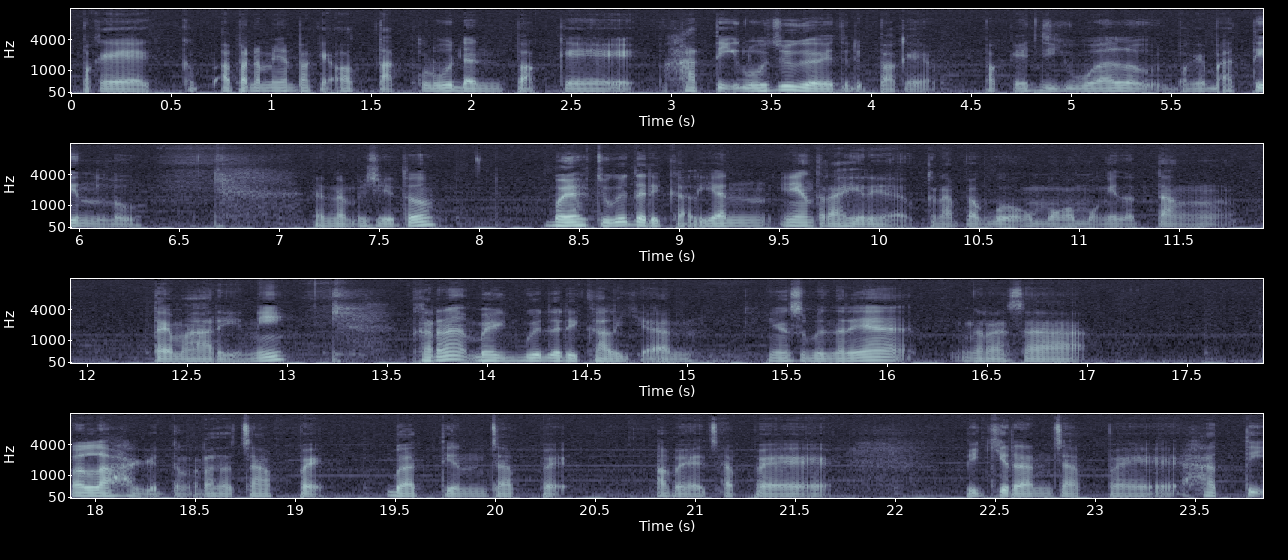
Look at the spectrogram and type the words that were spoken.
pakai apa namanya pakai otak lu dan pakai hati lu juga itu dipakai pakai jiwa lu pakai batin lu. Dan habis itu banyak juga dari kalian ini yang terakhir ya kenapa gue ngomong-ngomongin tentang tema hari ini. Karena baik gue dari kalian yang sebenarnya ngerasa lelah gitu ngerasa capek batin capek apa ya capek pikiran capek hati.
